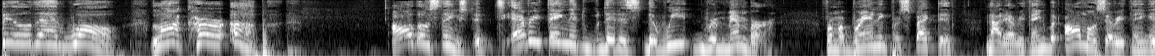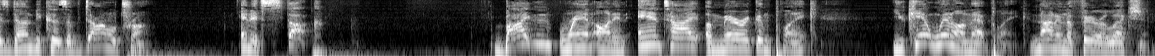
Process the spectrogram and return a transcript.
Build that wall. Lock her up. All those things, everything that that is that we remember from a branding perspective, not everything, but almost everything is done because of Donald Trump. And it's stuck. Biden ran on an anti-American plank. You can't win on that plank, not in a fair election.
